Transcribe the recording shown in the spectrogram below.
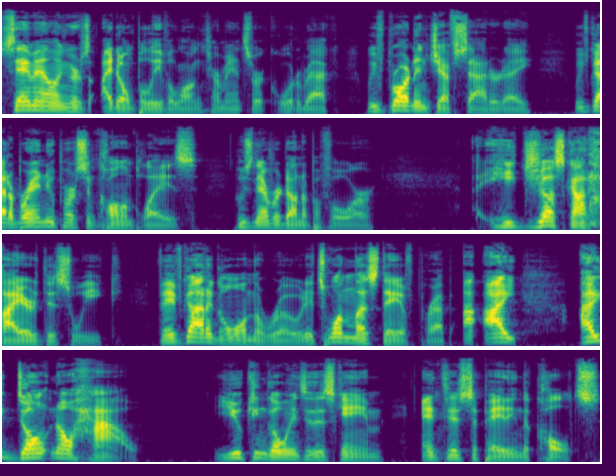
Sam Ehlinger's, I don't believe, a long term answer at quarterback. We've brought in Jeff Saturday. We've got a brand new person calling plays who's never done it before. He just got hired this week. They've got to go on the road. It's one less day of prep. I, I, I don't know how you can go into this game anticipating the Colts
